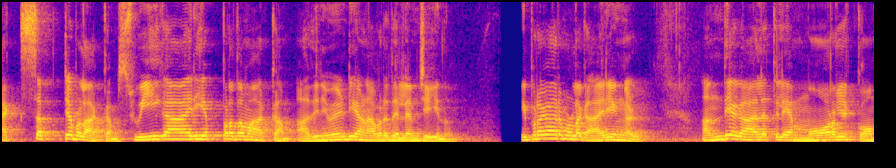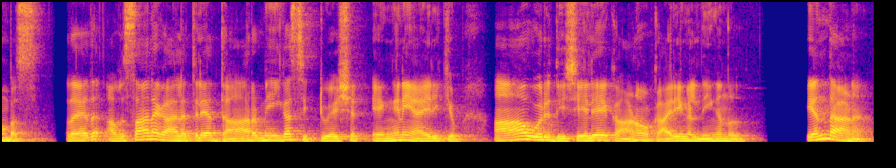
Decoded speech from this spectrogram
അക്സെപ്റ്റബിൾ ആക്കാം സ്വീകാര്യപ്രദമാക്കാം. അതിനുവേണ്ടിയാണ് അവർ ഇതെല്ലാം ചെയ്യുന്നത്. ഇപ്രകാരമുള്ള കാര്യങ്ങൾ അന്ത്യകാലത്തിലെ മോറൽ കോമ്പസ് അതായത് അവസാന കാലത്തിലെ ധാർമ്മിക സിറ്റുവേഷൻ എങ്ങനെയായിരിക്കും? ആ ഒരു ദിശയിലേക്കാണോ കാര്യങ്ങൾ നീങ്ങുന്നത്? എന്താണ്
